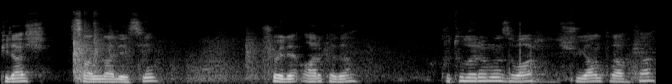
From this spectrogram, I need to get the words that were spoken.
plaj sandalyesi. Şöyle arkada kutularımız var. Şu yan tarafta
